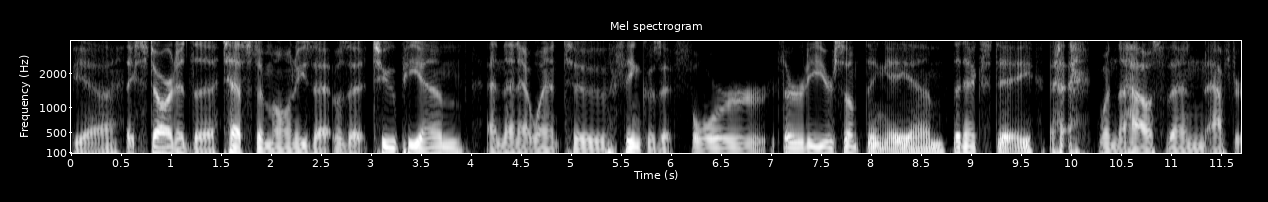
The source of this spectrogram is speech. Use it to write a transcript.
Yeah, they started the testimonies at was it at 2 p.m. and then it went to I think was it 4:30 or something a.m. the next day when the House then after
